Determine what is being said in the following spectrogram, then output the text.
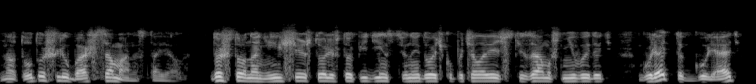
Но тут уж Любаш сама настояла. Да что, она нищая, что ли, чтоб единственную дочку по-человечески замуж не выдать? Гулять так гулять.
